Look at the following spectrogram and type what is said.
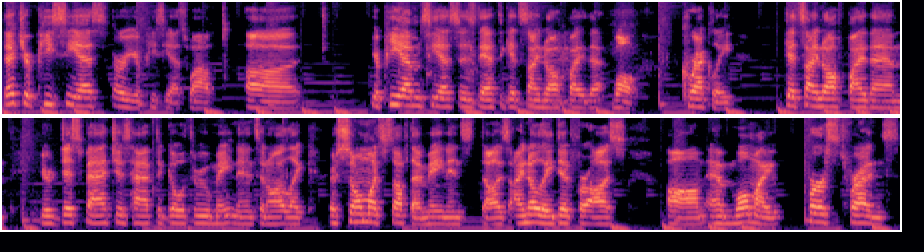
that's your PCS or your PCS. Wow. Uh, your PMCSs. They have to get signed off by that. Well, correctly, get signed off by them. Your dispatches have to go through maintenance and all. Like, there's so much stuff that maintenance does. I know they did for us. Um, and one of my first friends,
